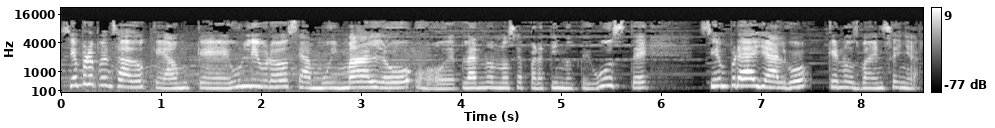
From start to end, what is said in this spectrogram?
Siempre he pensado que aunque un libro sea muy malo o de plano no sea para ti, no te guste, siempre hay algo que nos va a enseñar,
